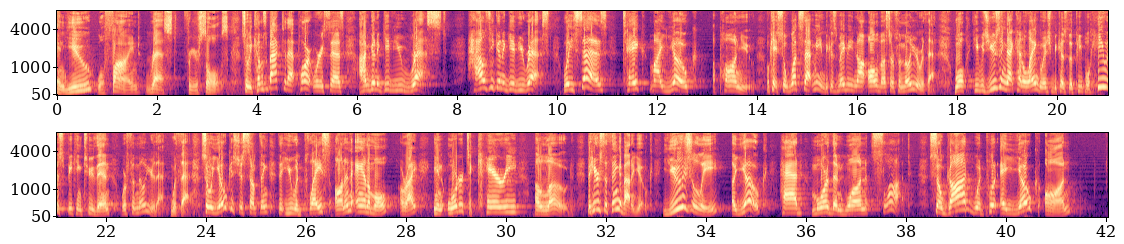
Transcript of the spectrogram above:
and you will find rest for your souls. So he comes back to that part where he says, I'm going to give you rest. How's he going to give you rest? Well, he says, Take my yoke upon you. Okay, so what's that mean? Because maybe not all of us are familiar with that. Well, he was using that kind of language because the people he was speaking to then were familiar that, with that. So a yoke is just something that you would place on an animal, all right, in order to carry a load. But here's the thing about a yoke usually, a yoke had more than one slot. So God would put a yoke on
